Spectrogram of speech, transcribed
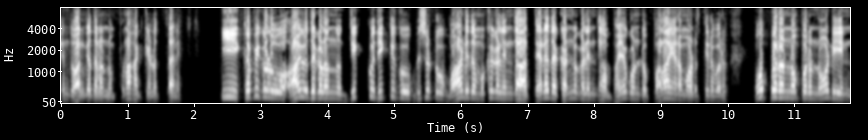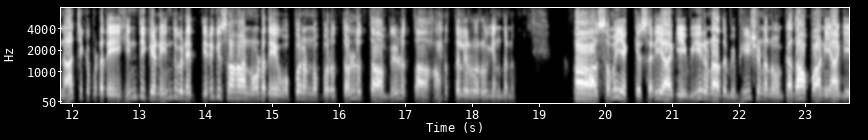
ಎಂದು ಅಂಗದನನ್ನು ಪುನಃ ಕೇಳುತ್ತಾನೆ. ಈ ಕಪಿಗಳು ಆಯುಧಗಳನ್ನು ದಿಕ್ಕು ದಿಕ್ಕಿಗೂ ಬಿಸುಟು ಮಾಡಿದ ಮುಖಗಳಿಂದ, ತೆರೆದ ಕಣ್ಣುಗಳಿಂದ ಭಯಗೊಂಡು ಪಲಾಯನ ಮಾಡುತ್ತಿರುವರು. ಒಬ್ಬರನ್ನೊಬ್ಬರು ನೋಡಿ ನಾಚಿಕೆ ಪಡದೆ ಹಿಂದಿಗೆ, ಹಿಂದುಗಡೆ ತಿರುಗಿ ಸಹ ನೋಡದೆ ಒಬ್ಬರನ್ನೊಬ್ಬರು ತಳ್ಳುತ್ತಾ, ಬೀಳುತ್ತಾ ಹಾರುತ್ತಲಿರುವರು ಎಂದನು. ಆ ಸಮಯಕ್ಕೆ ಸರಿಯಾಗಿ ವೀರನಾದ ವಿಭೀಷಣನು ಗದಾಪಾಣಿಯಾಗಿ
